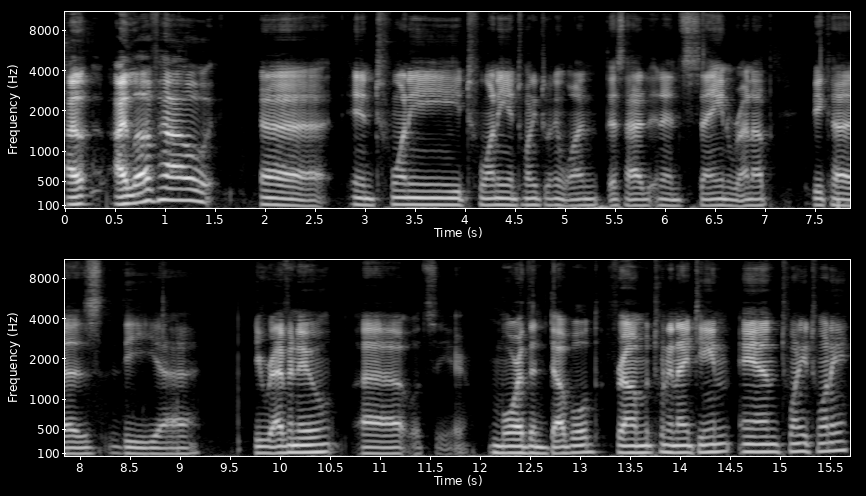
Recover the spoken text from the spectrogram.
I I love how uh, in 2020 and 2021 this had an insane run up because the uh, the revenue uh, let's see here more than doubled from 2019 and 2020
